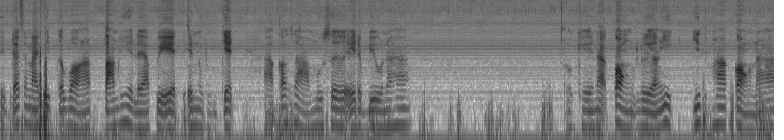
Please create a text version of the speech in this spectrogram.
สิบได้สไนสิบกระบอกนะครับ ตามที่เห็นเลยครับ V8 M 1ถึง7อ่าก็สามมูเซอร์ AW นะฮะ โอเคนะ กล่องเหลืองอีก 25 กล่องนะฮะ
